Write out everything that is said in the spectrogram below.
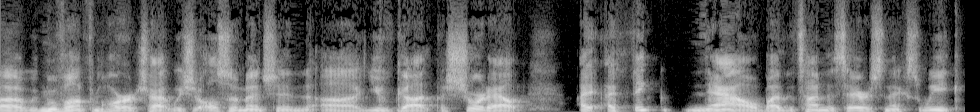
uh, we move on from horror chat, we should also mention uh, you've got a short out. I, I, think now, by the time this airs next week,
